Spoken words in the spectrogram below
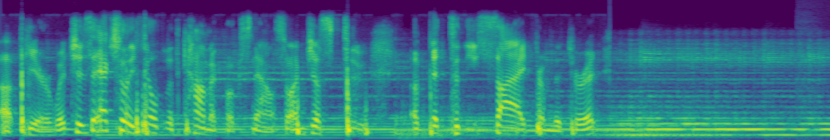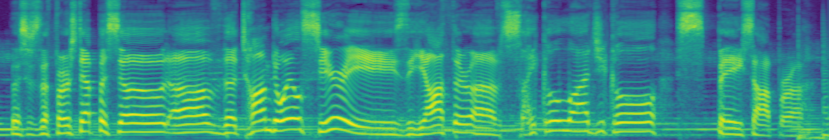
up here, which is actually filled with comic books now. So I'm just to, a bit to the side from the turret. This is the first episode of the Tom Doyle series, the author of Psychological Space Opera.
